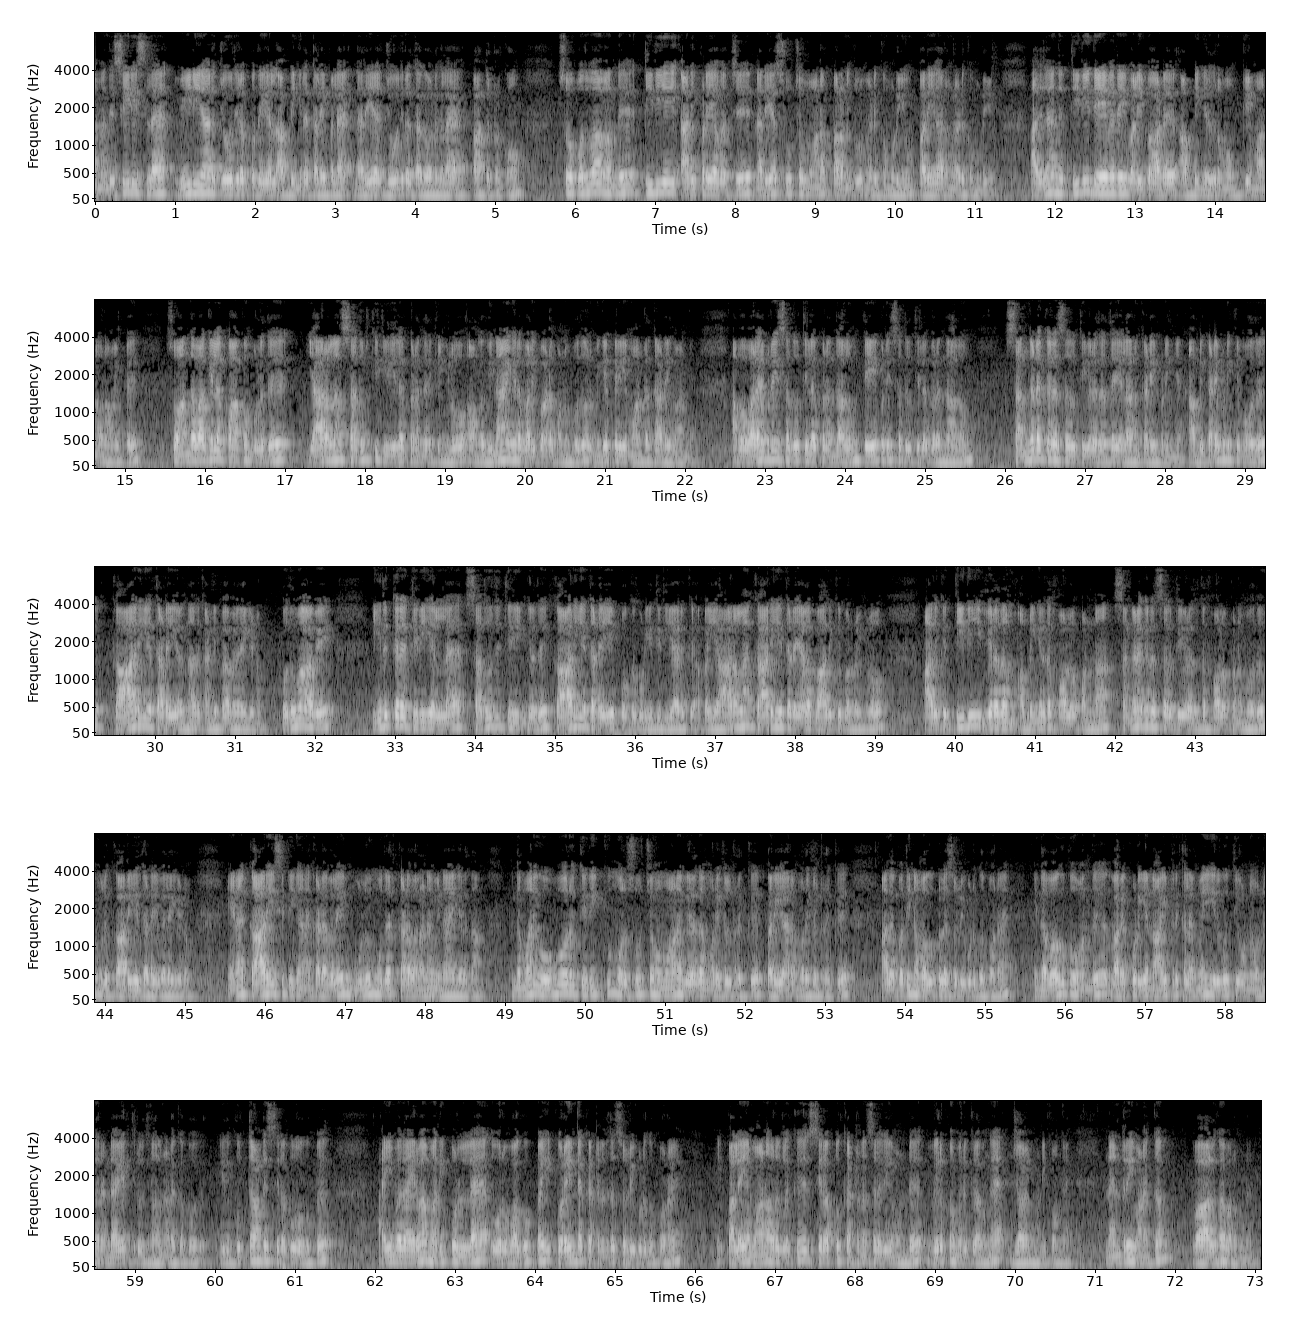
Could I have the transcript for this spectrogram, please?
நம்ம இந்த சீரீஸ்ல விடிஆர் ஜோதிட புதையல் அப்படிங்கிற தலைப்புல நிறைய ஜோதிட தகவல்களை பார்த்துட்டு இருக்கோம் ஸோ பொதுவாக வந்து திதியை அடிப்படையாக வச்சு நிறைய சூட்சமான பலன்களும் எடுக்க முடியும் பரிகாரங்களும் எடுக்க முடியும். அதில் அந்த திதி தேவதை வழிபாடு அப்படிங்கிறது ரொம்ப முக்கியமான ஒரு அமைப்பு. ஸோ அந்த வகையில் பார்க்கும் பொழுது யாரெல்லாம் சதுர்த்தி திதியில் பிறந்திருக்கீங்களோ அவங்க விநாயகரை வழிபாடு பண்ணும்போது ஒரு மிகப்பெரிய மாற்றத்தை அடைவாங்க. அப்போ வளர்பிறை சதுர்த்தியில் பிறந்தாலும் தேய்பிறை சதுர்த்தியில் பிறந்தாலும் சங்கடக்கர சதுர்த்தி விரதத்தை எல்லாரும் கடைபிடிங்க. அப்படி கடைபிடிக்கும் போது காரிய தடை இருந்தால் அது கண்டிப்பா விலகிடும். பொதுவாகவே இருக்கிற திதிகளில் சதுர்த்தி திதிங்கிறது காரிய தடையை போக்கக்கூடிய திதியாக இருக்கு. அப்ப யாரெல்லாம் காரிய தடையால பாதிக்கப்படுறீங்களோ அதுக்கு திதி விரதம் அப்படிங்கிறத ஃபாலோ பண்ணா சங்கடகர சதுர்த்தி விரதத்தை ஃபாலோ பண்ணும்போது உங்களுக்கு காரிய தடை விலகிடும். ஏன்னா காரிய சித்திக்கான கடவுளை முழு முதற் கடவுளான விநாயகர் தான். இந்த மாதிரி ஒவ்வொரு திதிக்கும் ஒரு சூட்சமமான விரத முறைகள் இருக்கு பரிகார முறைகள் இருக்கு. அதை பத்தி நான் வகுப்புல சொல்லிக் கொடுக்க போறேன். இந்த வகுப்பு வந்து வரக்கூடிய ஞாயிற்றுக்கிழமை இருபத்தி ஒன்று ஒன்று ரெண்டாயிரத்தி இருபத்தி நாலு நடக்க போகுது. இது புத்தாண்டு சிறப்பு வகுப்பு. ஐம்பதாயிரம் ரூபாய் மதிப்புள்ள ஒரு வகுப்பை குறைந்த கட்டணத்தில் சொல்லிக் கொடுக்க போறேன். பழைய மாணவர்களுக்கு சிறப்பு கட்டண சலுகையும் உண்டு. விருப்பம் இருக்கிறவங்க ஜாயின் பண்ணிக்கோங்க. நன்றி வணக்கம். வாழ்க வளமுடன்.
